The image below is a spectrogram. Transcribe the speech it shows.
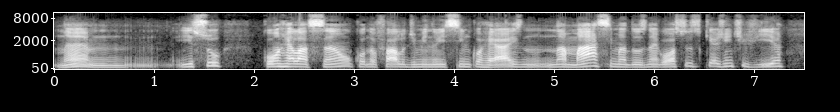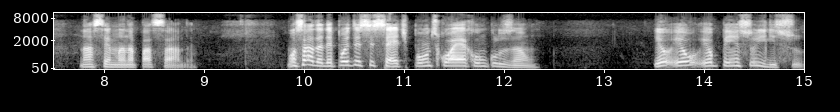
Né? Isso com relação, quando eu falo diminuir 5 reais, na máxima dos negócios que a gente via na semana passada. Moçada, depois desses sete pontos, qual é a conclusão? Eu, eu, eu penso isso.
